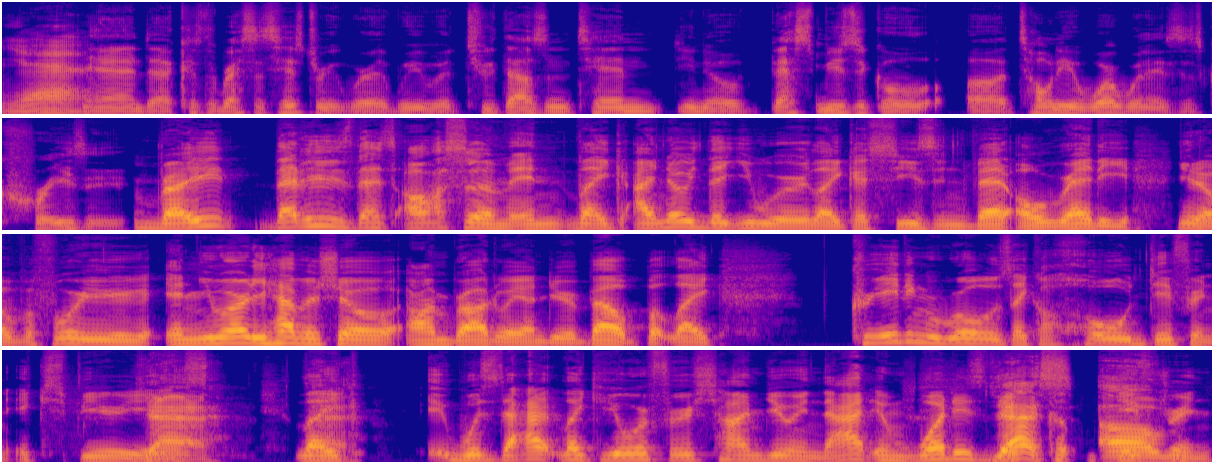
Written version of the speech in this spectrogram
Yeah. And because the rest is history, where we were 2010, you know, best musical uh, Tony Award winners is crazy. Right? That is that's awesome. And like I know that you were like a seasoned vet already, you know, before you and you already have a show on Broadway under your belt, but like creating a role is like a whole different experience. Yeah. Like it- was that like your first time doing that and what is the Yes, co- um.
